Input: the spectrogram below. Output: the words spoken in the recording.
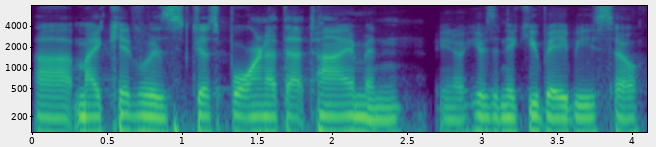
uh, my kid was just born at that time and, you know, he was a NICU baby. So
